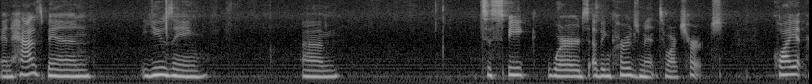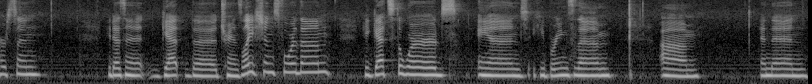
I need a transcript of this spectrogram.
and has been using um, to speak words of encouragement to our church. Quiet person, he doesn't get the translations for them, he gets the words and he brings them. Um, and then,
